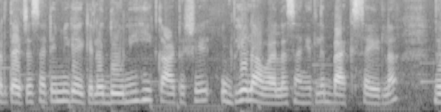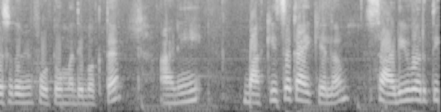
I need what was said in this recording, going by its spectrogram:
तर त्याच्यासाठी मी काय केलं दोन्हीही काठ असे उभे लावायला सांगितले बॅक साईडला जसं तुम्ही फोटोमध्ये बघताय. आणि बाकीचं काय केलं? साडीवरती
